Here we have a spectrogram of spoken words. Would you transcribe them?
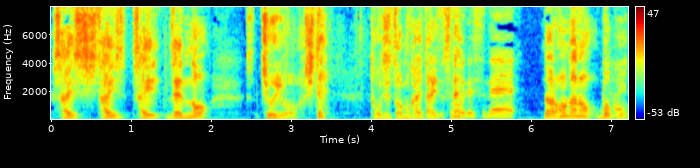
最、最、最善の注意をして、当日を迎えたいですね。そうですね。だから本当あの、僕、はい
